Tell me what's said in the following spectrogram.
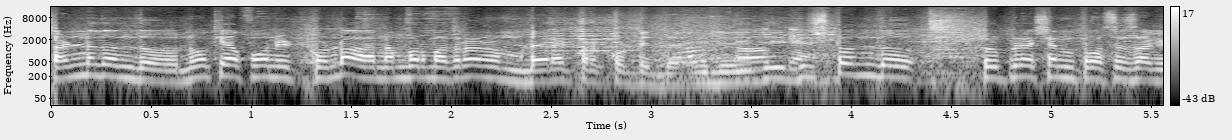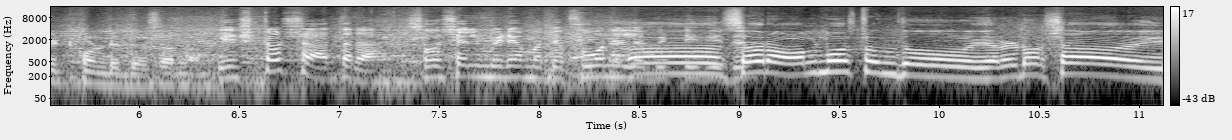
ಸಣ್ಣದೊಂದು ನೋಕಿಯಾ ಫೋನ್ ಇಟ್ಕೊಂಡು ಆ ನಂಬರ್ ಮಾತ್ರ ನಮ್ಮ ಡೈರೆಕ್ಟರ್ ಕೊಟ್ಟಿದ್ದೆ. ಇದು ಇದು ಇದಿಷ್ಟೊಂದು ಪ್ರಿಪ್ರೇಷನ್ ಪ್ರೊಸೆಸ್ ಆಗಿ ಇಟ್ಕೊಂಡಿದ್ದೆ ಸರ್ ನಾನು. ಎಷ್ಟು ವರ್ಷ ಆ ಥರ? ಸೋಷಿಯಲ್ ಮೀಡಿಯಾ ಮತ್ತೆ ಫೋನ್ ಎಲ್ಲ ಸರ್ ಆಲ್ಮೋಸ್ಟ್ ಒಂದು ಎರಡು ವರ್ಷ ಈ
